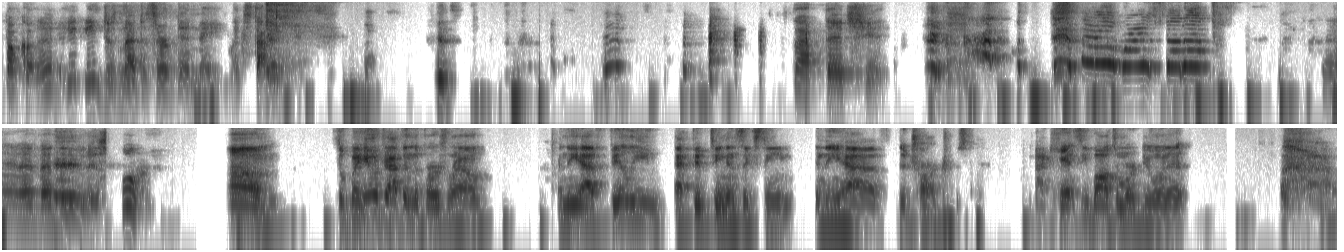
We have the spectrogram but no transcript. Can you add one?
don't call he, he does not deserve that name. Like, stop it. stop that shit. oh, Brian's fed up. Man, that, that dude is. Whew. Um. So, but he was drafted in the first round. And then you have Philly at 15 and 16. And then you have the Chargers. I can't see Baltimore doing it. I,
